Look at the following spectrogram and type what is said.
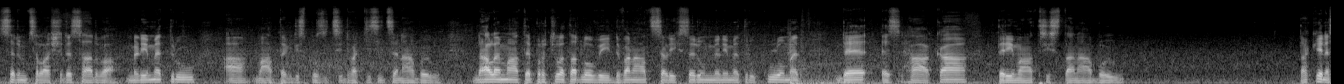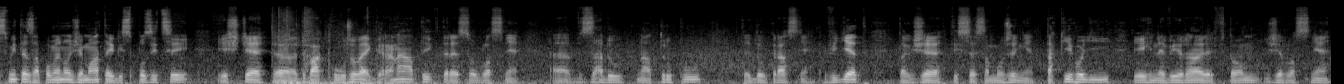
7,62 mm a máte k dispozici 2000 nábojů. Dále máte protiletadlový 12,7 mm kulomet DSHK, který má 300 nábojů. Taky nesmíte zapomenout, že máte k dispozici ještě eh, dva kouřové granáty, které jsou vlastně eh, vzadu na trupu. Teď jdou krásně vidět, takže ty se samozřejmě taky hodí. Jejich nevýhoda je v tom, že vlastně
